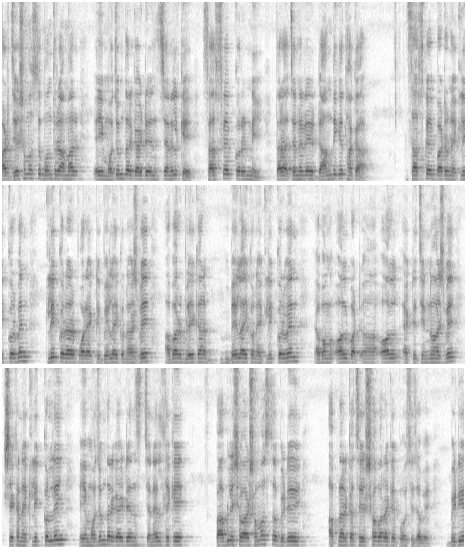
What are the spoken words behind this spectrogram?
আর যে সমস্ত বন্ধুরা আমার এই মজুমদার গাইডেন্স চ্যানেলকে সাবস্ক্রাইব করেননি, তারা চ্যানেলের ডান দিকে থাকা সাবস্ক্রাইব বাটনে ক্লিক করবেন। ক্লিক করার পর একটি বেল আইকন আসবে। আবার বেল আইকনে ক্লিক করবেন। এবং অল বাট অল একটি চিহ্ন আসবে। সেখানে ক্লিক করলেই এই মজুমদার গাইডেন্স চ্যানেল থেকে পাবলিশ হওয়া সমস্ত ভিডিও আপনার কাছে সবার আগে পৌঁছে যাবে। ভিডিও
